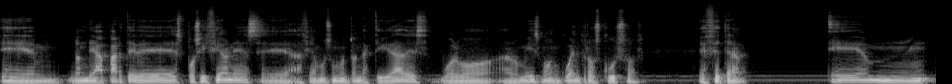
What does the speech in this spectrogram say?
Em, donde aparte de exposiciones eh, hacíamos un montón de actividades, vuelvo a lo mismo, encuentros, cursos, etc. Em,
